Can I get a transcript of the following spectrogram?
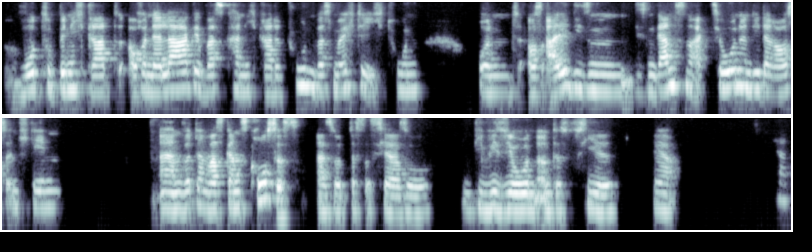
wozu bin ich gerade auch in der Lage, was kann ich gerade tun, was möchte ich tun. Und aus all diesen, diesen ganzen Aktionen, die daraus entstehen, ähm, wird dann was ganz Großes. Also das ist ja so die Vision und das Ziel. Ja. Ja,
